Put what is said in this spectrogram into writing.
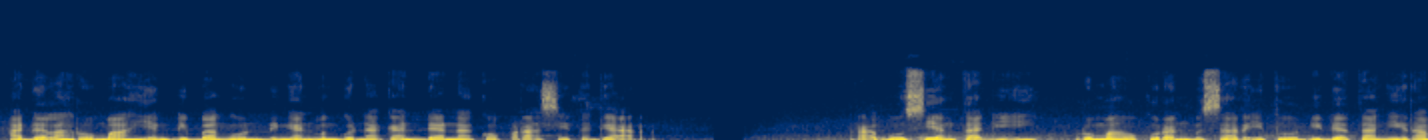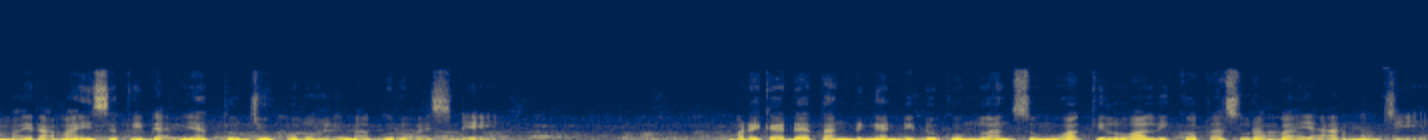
adalah rumah yang dibangun dengan menggunakan dana koperasi Tegar. Rabu siang tadi, rumah ukuran besar itu didatangi ramai-ramai setidaknya 75 guru SD. Mereka datang dengan didukung langsung Wakil Wali Kota Surabaya Armuji.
